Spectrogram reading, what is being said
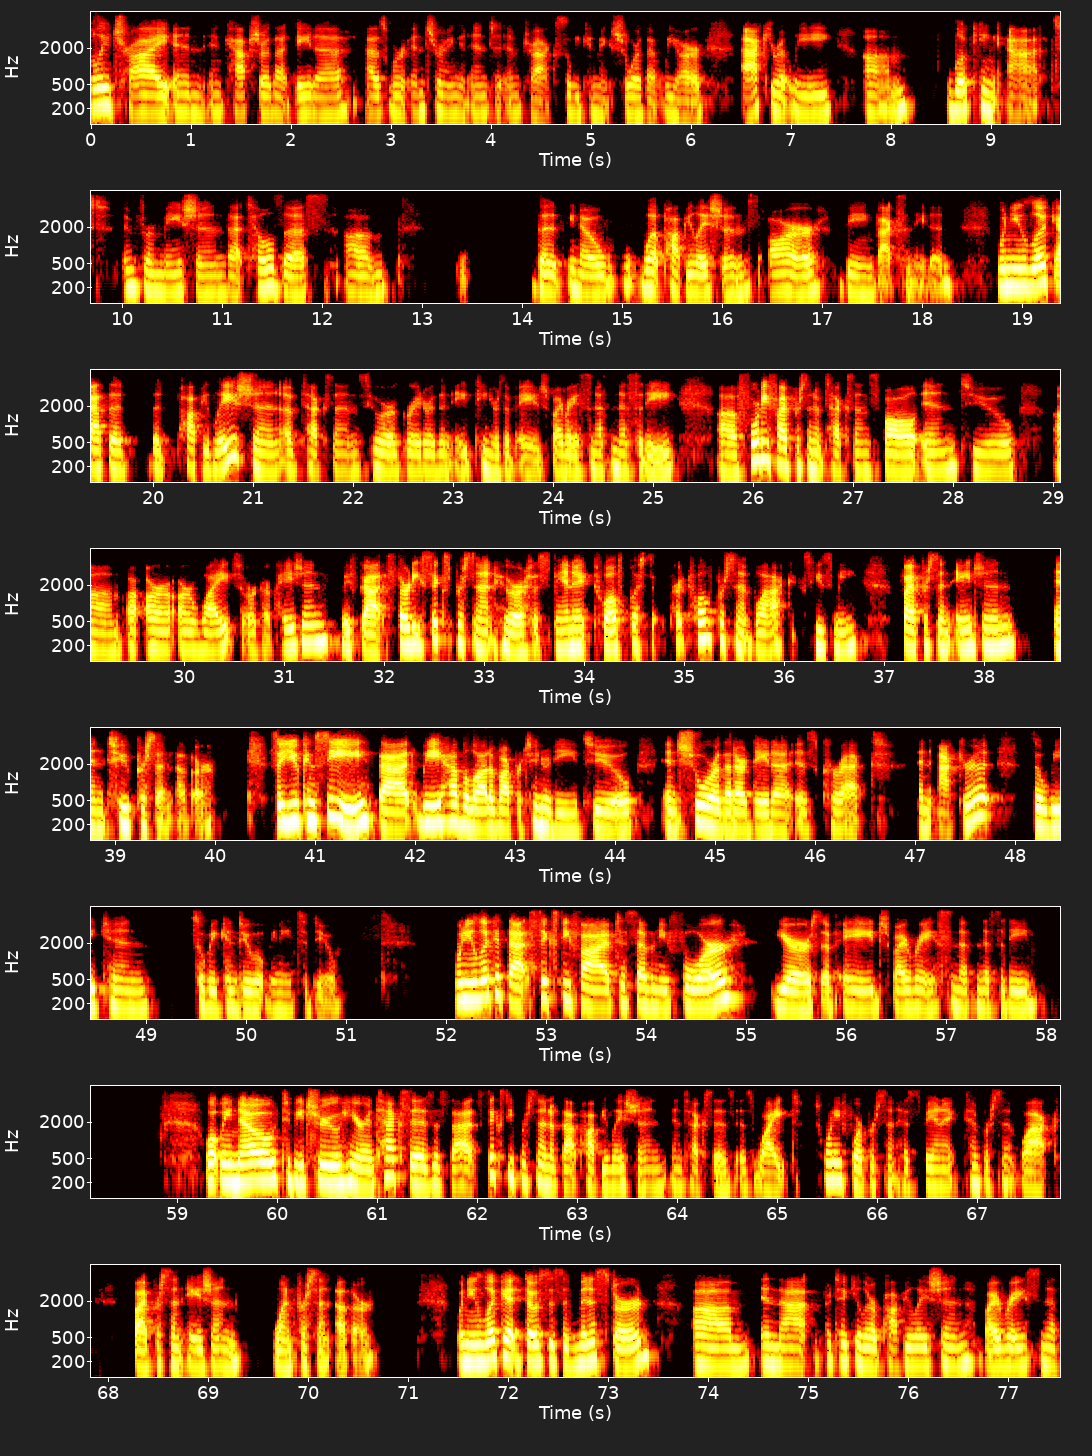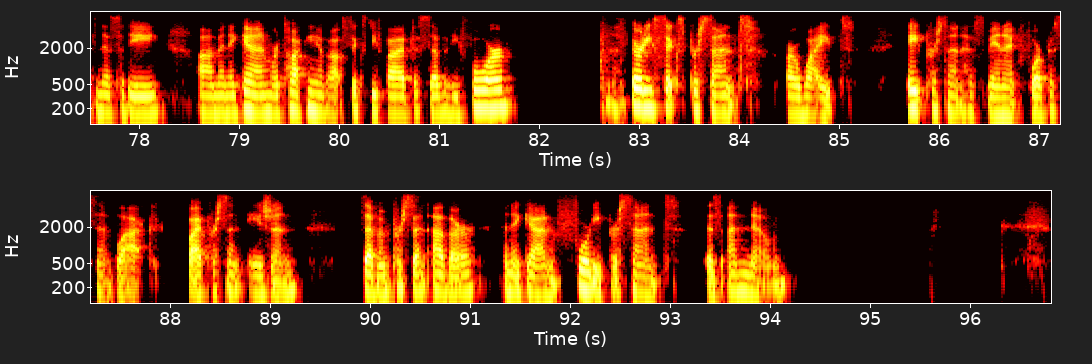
really try and, and capture that data as we're entering it into ImmTrac so we can make sure that we are accurately um, looking at information that tells us um, that you know what populations are being vaccinated. When you look at the the population of Texans who are greater than 18 years of age by race and ethnicity, 45% uh, of Texans fall into um, are, are, white or Caucasian. We've got 36% who are Hispanic, 12 plus, 12% Black, excuse me, 5% Asian, and 2% other. So you can see that we have a lot of opportunity to ensure that our data is correct and accurate so we can so we can do what we need to do. When you look at that 65 to 74 years of age by race and ethnicity, what we know to be true here in Texas is that 60% of that population in Texas is white, 24% Hispanic, 10% Black, 5% Asian, 1% other. When you look at doses administered um, in that particular population by race and ethnicity, um, and again, we're talking about 65 to 74, 36% are white, 8% Hispanic, 4% Black, 5% Asian, 7% other, and again, 40% is unknown.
